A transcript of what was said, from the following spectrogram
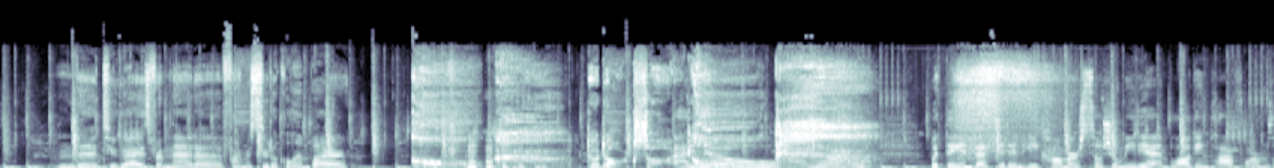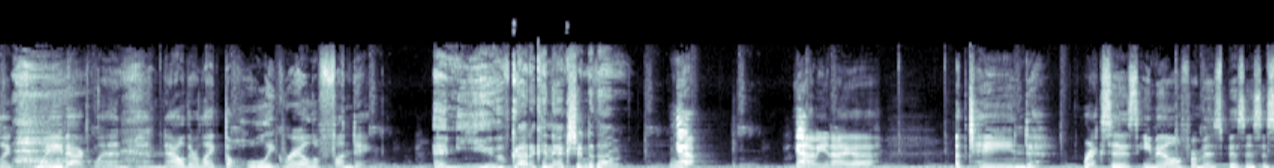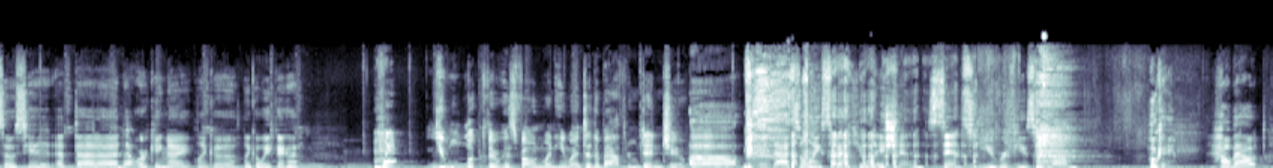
The two guys from that uh, pharmaceutical empire? the dark side. I know, I know. But they invested in e commerce, social media, and blogging platforms like way back when, and now they're like the holy grail of funding. And you've got a connection to them? Yeah. Yeah, I mean, I uh, obtained Rex's email from his business associate at that uh, networking night like a like a week ago. you looked through his phone when he went to the bathroom, didn't you? Uh, that's only speculation since you refused to come. Okay, how about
